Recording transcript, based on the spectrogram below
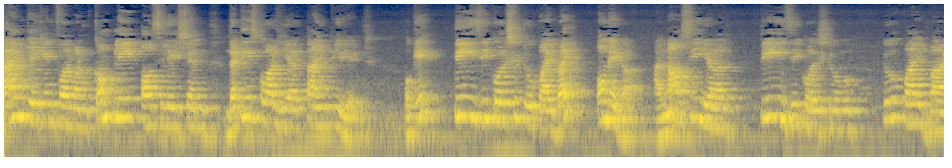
time taken for one complete oscillation that is called here time period. Okay. t is equals to 2 pi by omega. And now see here t is equals to 2 pi by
